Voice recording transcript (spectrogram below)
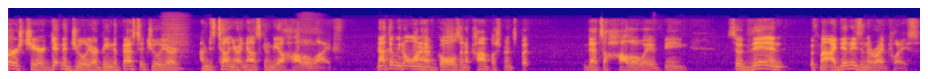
first year, getting to Juilliard, being the best at Juilliard. I'm just telling you right now, it's going to be a hollow life. Not that we don't want to have goals and accomplishments, but that's a hollow way of being. So then, if my identity's in the right place,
